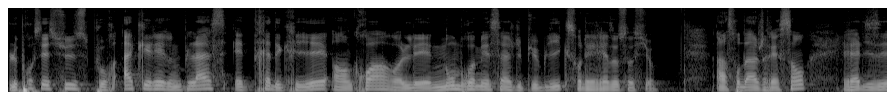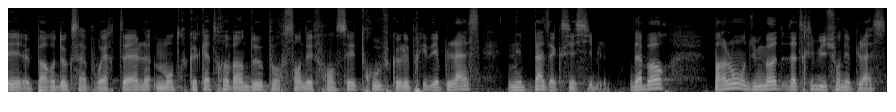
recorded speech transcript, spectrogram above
Le processus pour acquérir une place est très décrié, à en croire les nombreux messages du public sur les réseaux sociaux. Un sondage récent, réalisé par Odoxa pour RTL, montre que 82% des Français trouvent que le prix des places n'est pas accessible. D'abord, parlons du mode d'attribution des places.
